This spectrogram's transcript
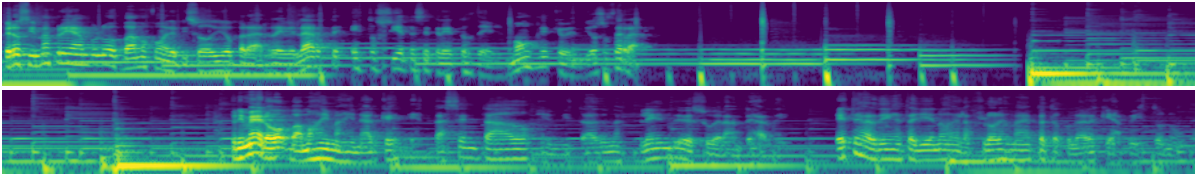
Pero sin más preámbulos, vamos con el episodio para revelarte estos 7 secretos del monje que vendió su Ferrari. Primero vamos a imaginar que estás sentado en mitad de un espléndido y exuberante jardín. Este jardín está lleno de las flores más espectaculares que has visto nunca.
